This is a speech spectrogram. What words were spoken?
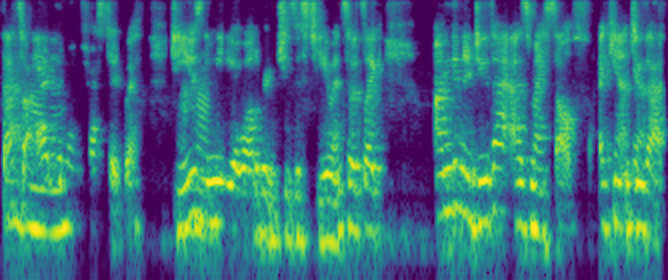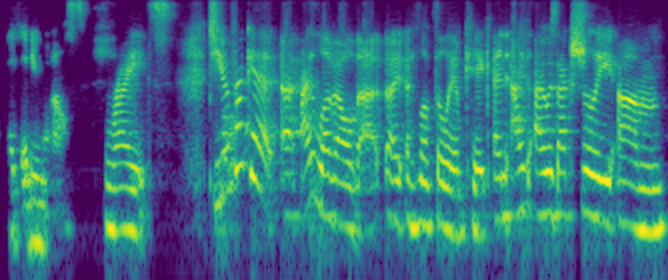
That's mm-hmm. what I've been entrusted with, to mm-hmm. use the media well to bring Jesus to you. And so it's like, I'm going to do that as myself. I can't do that as anyone else. Right. Do you ever get, I, love all that. I, I, love the lamb cake. And I, I was actually, um,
